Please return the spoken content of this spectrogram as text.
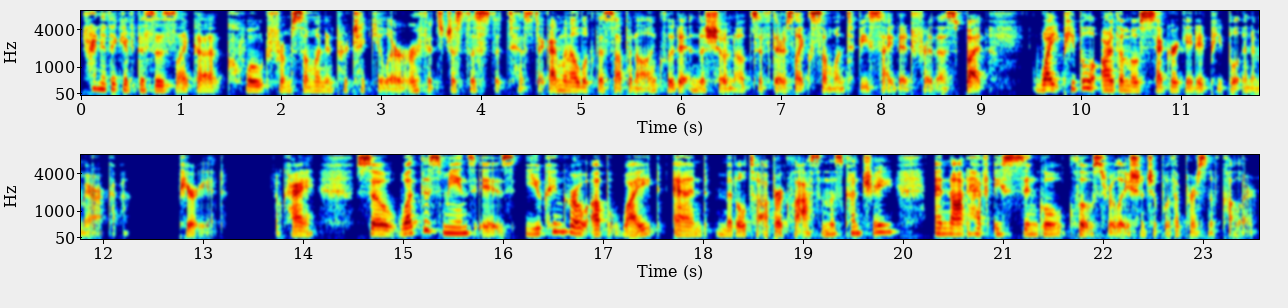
trying to think if this is like a quote from someone in particular or if it's just a statistic. I'm going to look this up and I'll include it in the show notes if there's like someone to be cited for this. But white people are the most segregated people in America, period. Okay. So what this means is you can grow up white and middle to upper class in this country and not have a single close relationship with a person of color.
